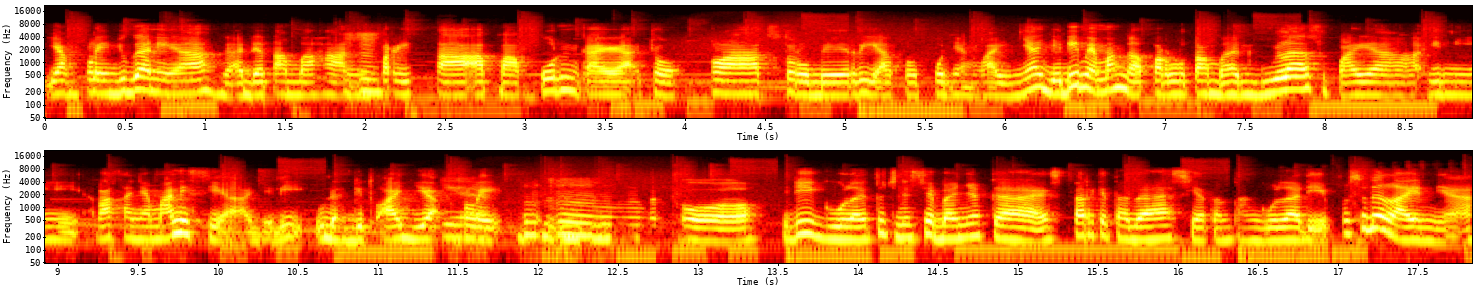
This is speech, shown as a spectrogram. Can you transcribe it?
yang plain juga nih ya, nggak ada tambahan Mm-mm. perisa apa pun kayak coklat, stroberi ataupun yang lainnya. Jadi memang nggak perlu tambahan gula supaya ini rasanya manis ya. Jadi udah gitu aja Iya. plain. Mm, betul. Jadi gula itu jenisnya banyak guys. Ntar kita bahas ya tentang gula di episode lainnya.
